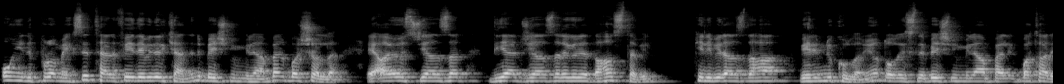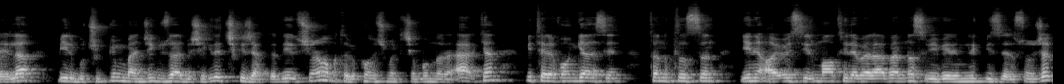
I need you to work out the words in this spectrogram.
17 Pro Max'e terfi edebilir kendini. 5000 mAh başarılı. E, iOS cihazlar diğer cihazlara göre daha stabil. Pili biraz daha verimli kullanıyor. Dolayısıyla 5000 mAh'lik bataryayla 1,5 gün bence güzel bir şekilde çıkacaktır diye düşünüyorum ama tabii konuşmak için bunları erken bir telefon gelsin, tanıtılsın. Yeni iOS 26 ile beraber nasıl bir verimlilik bizlere sunacak?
